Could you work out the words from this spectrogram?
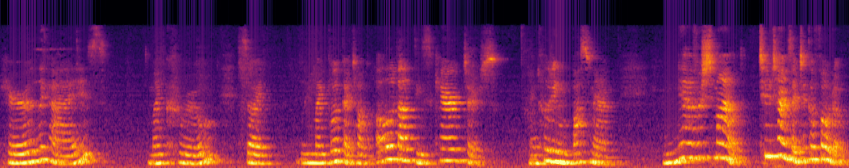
Here are the guys, my crew. So I, in my book, I talk all about these characters, including Bossman. Never smiled. Two times I took a photo.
